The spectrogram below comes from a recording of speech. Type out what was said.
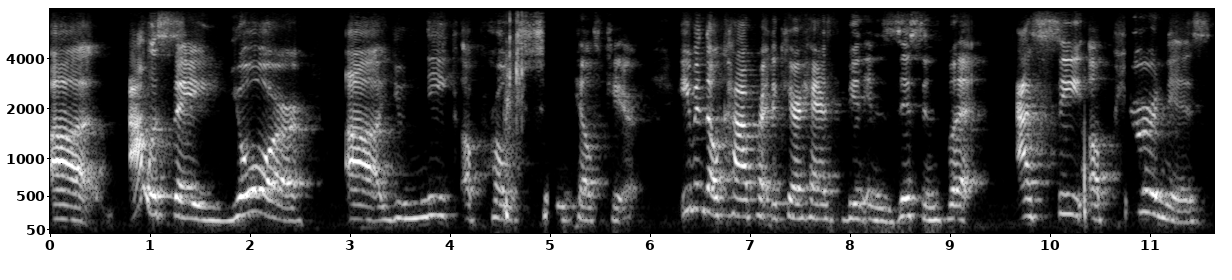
uh, I would say, your uh, unique approach to healthcare. Even though chiropractic care has been in existence, but I see a pureness,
